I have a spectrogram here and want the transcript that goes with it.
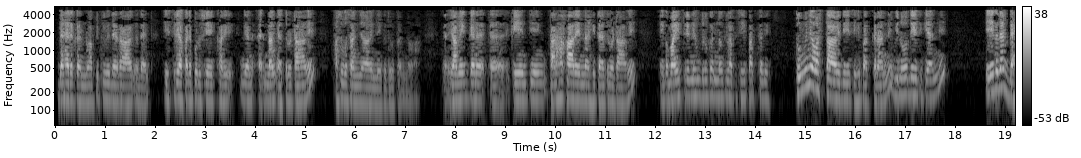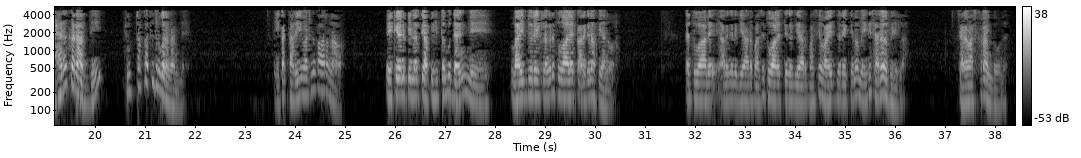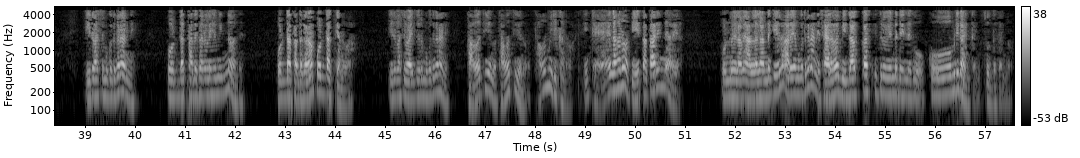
බැහැර කරනවා අපි කිව්වේ දැන් රාග දැන් ස්ත්‍රියක් හරි පුරුෂයෙක් හරි නම් ඇතුළට ආවේ අසුභ සංඥාවෙන් ඒක දුරු කරනවා. යමෙක් ගැන කේන්තියෙන් තරහකාරයෙන් නම් හිත ඇතුළට ආවේ ඒක මෛත්‍රියෙන් එහෙම දුරු කරනවා කියලා අපි සිහිපත් කළේ. තුන්වෙනි අවස්ථාවේදී සිහිපත් කරන්නේ විනෝදේති කියන්නේ ඒක දැන් බැහැර කරද්දී චුට්ටක් අතිදුරු කරගන්නේ. ඒකත් හරිය වටින කාරණාවක්. ඒ කියන්නේ පිළිතුරු අපි හිතමු දැන් මේ වෛද්‍යවරයෙක් ළඟට තුවාලයක් අරගෙන අපි යනවා. දැන් තුවාලේ අරගෙන ගියාට පස්සේ තුවාලෙත් එක ගියාට පස්සේ වෛද්‍යවරයෙක් කියනවා මේකේ සැරව පිළිලා. සැරවස් කරන්න ඕන. ඊට පස්සේ මොකද කරන්නේ? පොඩ්ඩක් හද කරලා එහෙම ඉන්නවද? පොඩ්ඩක් හද කරාම පොඩ්ඩක් යනවා. ඊට පස්සේ වෛද්‍යවරු මොකද කරන්නේ? තව තියෙනවා, තව තියෙනවා, තව මිරිකනවා. ඉතින් කෑ ගහනවා අපි ඒක අතාරින්නේ අරයා. ඔන්න ඔය ළමයි අල්ල ගන්න කියලා අරයා මොකද කරන්නේ? සැරව බිඳක්වත් ඉතුරු වෙන්න දෙන්නේ නැතුව ඔක්කොම ටික අයින් කරනවා, සුද්ධ කරනවා.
